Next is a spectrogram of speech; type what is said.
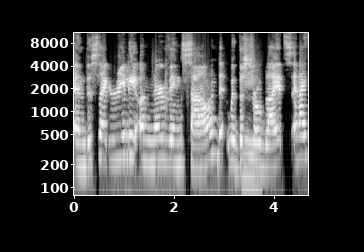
and this like really unnerving sound with the Mm. strobe lights and i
